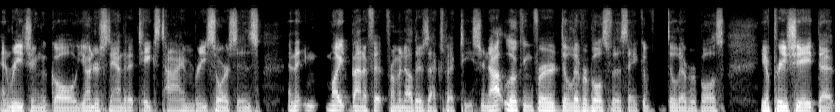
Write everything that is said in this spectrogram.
and reaching a goal. You understand that it takes time, resources, and that you might benefit from another's expertise. You're not looking for deliverables for the sake of deliverables. You appreciate that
